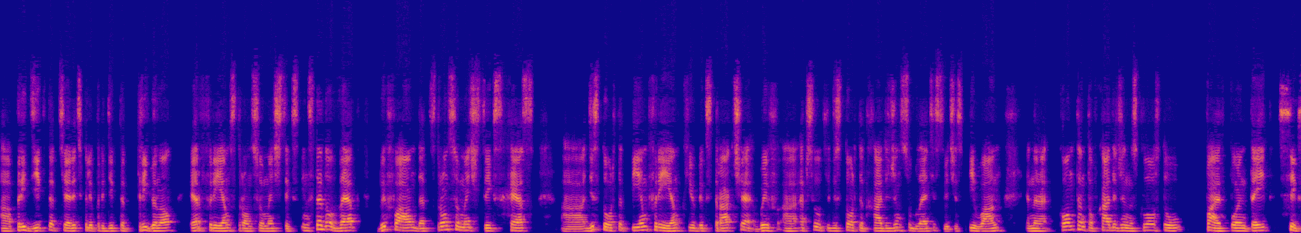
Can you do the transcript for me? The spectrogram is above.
uh, predicted, theoretically predicted trigonal R3M strontium H6. Instead of that, we found that strontium H6 has uh, distorted PM3N cubic structure with uh, absolutely distorted hydrogen sublattice, which is P1, and the content of hydrogen is close to 5.86,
